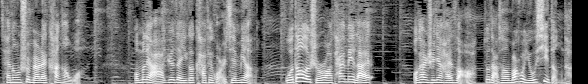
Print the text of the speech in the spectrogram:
才能顺便来看看我。我们俩约在一个咖啡馆见面了。我到的时候啊，她还没来。我看时间还早啊，就打算玩会儿游戏等她。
